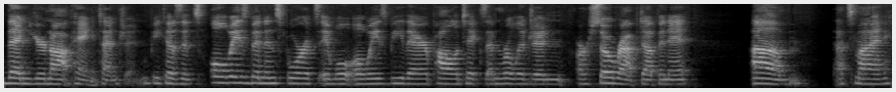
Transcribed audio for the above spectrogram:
then you're not paying attention because it's always been in sports it will always be there politics and religion are so wrapped up in it. Um that's my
